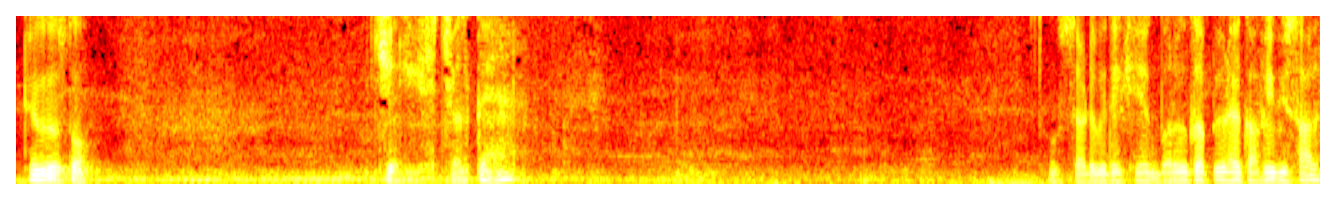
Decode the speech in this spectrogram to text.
ठीक है दोस्तों चलिए चलते हैं। उस साइड भी देखिए, एक बरगद का पेड़ है, काफ़ी विशाल।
